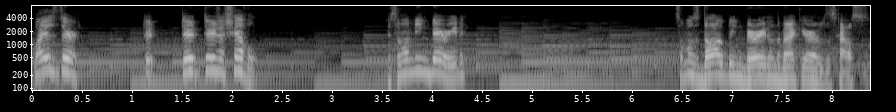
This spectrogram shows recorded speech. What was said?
Why is there... There, there... There's a shovel. Is someone being buried? Someone's dog being buried in the backyard of this house.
